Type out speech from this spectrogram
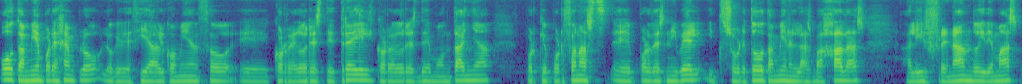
o también, por ejemplo, lo que decía al comienzo, eh, corredores de trail, corredores de montaña, porque por zonas eh, por desnivel y sobre todo también en las bajadas, al ir frenando y demás,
